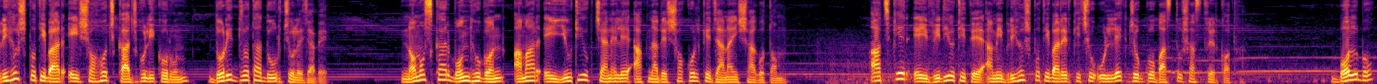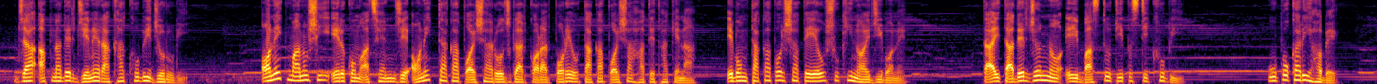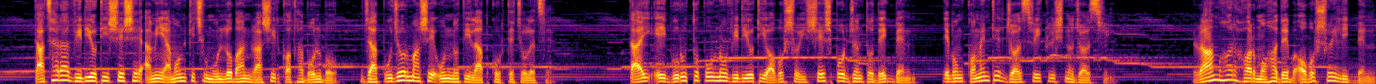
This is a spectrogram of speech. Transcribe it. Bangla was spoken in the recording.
বৃহস্পতিবার এই সহজ কাজগুলি করুন, দরিদ্রতা দূর চলে যাবে। নমস্কার বন্ধুগণ, আমার এই ইউটিউব চ্যানেলে আপনাদের সকলকে জানাই স্বাগতম। আজকের এই ভিডিওটিতে আমি বৃহস্পতিবারের কিছু উল্লেখযোগ্য বাস্তুশাস্ত্রের কথা। বলব, যা আপনাদের জেনে রাখা খুবই জরুরি। অনেক মানুষই এরকম আছেন যে অনেক টাকা পয়সা রোজগার করার পরেও টাকা পয়সা হাতে থাকে না, এবং টাকা পয়সা পেয়েও সুখী নয় জীবনে। তাই তাদের জন্য এই বাস্তু টিপসটি খুবই উপকারী হবে। তাছাড়া ভিডিওটি শেষে আমি এমন কিছু মূল্যবান রাশির কথা বলব, যা পুজোর মাসে উন্নতি লাভ করতে চলেছে। তাই এই গুরুত্বপূর্ণ ভিডিওটি অবশ্যই শেষ পর্যন্ত দেখবেন এবং কমেন্টের জয় শ্রীকৃষ্ণ জয়শ্রী। রাম হর হর মহাদেব অবশ্যই লিখবেন।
